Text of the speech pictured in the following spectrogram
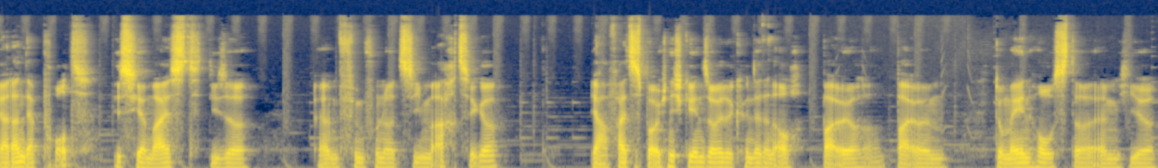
Ja, dann der Port ist hier meist dieser ähm, 587er. Ja, falls es bei euch nicht gehen sollte, könnt ihr dann auch bei, eurer, bei eurem Domain-Hoster ähm, hier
